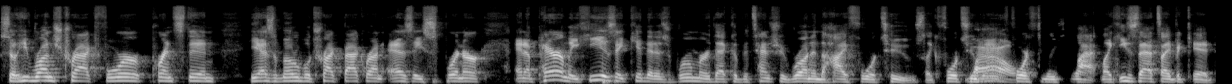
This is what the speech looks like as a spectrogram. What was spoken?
So he runs track for Princeton. He has a notable track background as a sprinter. And apparently he is a kid that is rumored that could potentially run in the high four twos, like four two Wow. eight, four three flat. Like he's that type of kid.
